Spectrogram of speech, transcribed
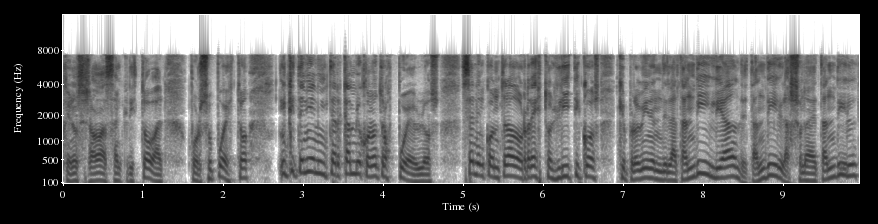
que no se llamaba San Cristóbal, por supuesto, y que tenían intercambio con otros pueblos. Se han encontrado restos líticos que provienen de la Tandilia, de Tandil, la zona de Tandil,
